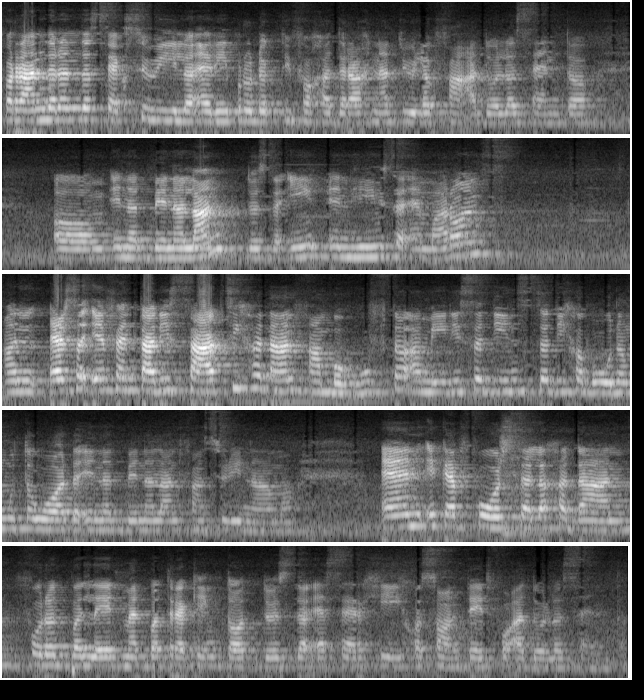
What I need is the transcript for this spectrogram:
veranderende seksuele en reproductieve gedrag natuurlijk van adolescenten um, in het binnenland, dus de inheemse en Marons. En er is een inventarisatie gedaan van behoeften aan medische diensten die geboden moeten worden in het binnenland van Suriname. En ik heb voorstellen gedaan voor het beleid met betrekking tot dus de SRG, gezondheid voor adolescenten.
